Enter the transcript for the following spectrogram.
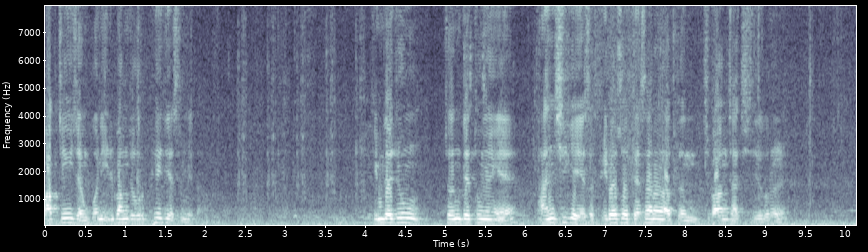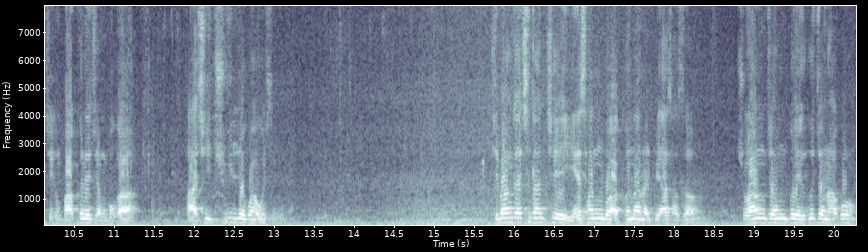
박정희 정권이 일방적으로 폐지했습니다. 김대중 전 대통령의 단식에 의해서 비로소 되살아났던 지방자치제도를 지금 박근혜 정부가 다시 죽이려고 하고 있습니다. 지방자치단체의 예산과 권한을 빼앗아서 중앙정부에 의존하고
